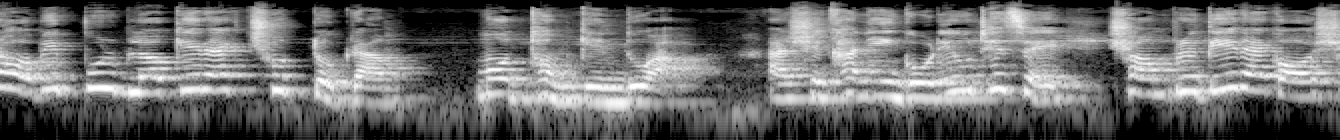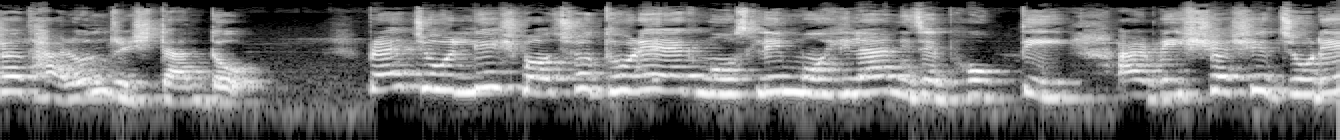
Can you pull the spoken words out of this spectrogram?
জেলার হবিবপুর ব্লকের এক ছোট্ট গ্রাম, মধ্যম কেন্দুয়া। আর সেখানেই গড়ে উঠেছে সম্প্রতির এক অসাধারণ দৃষ্টান্ত। প্রায় চল্লিশ বছর ধরে এক মুসলিম মহিলা নিজের ভক্তি আর বিশ্বাসের জোরে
